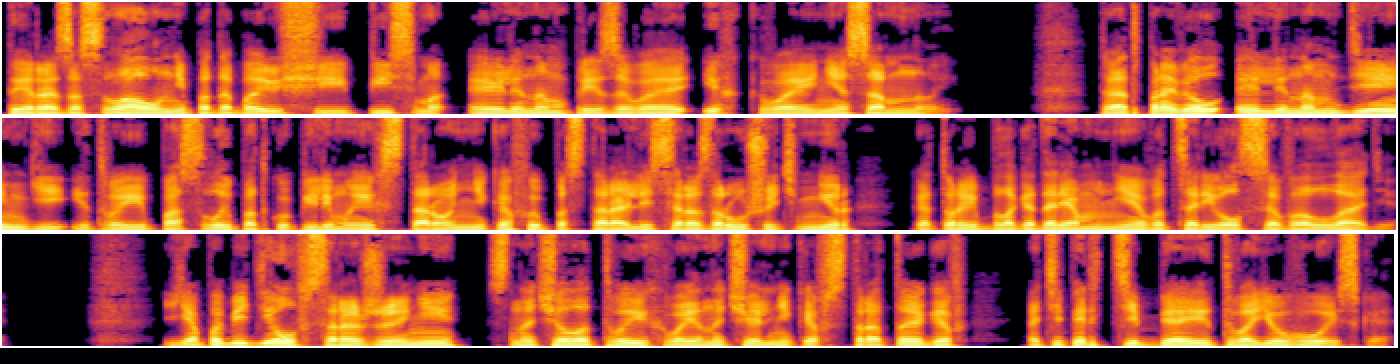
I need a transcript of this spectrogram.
Ты разослал неподобающие письма эллинам, призывая их к войне со мной. Ты отправил эллинам деньги, и твои послы подкупили моих сторонников и постарались разрушить мир, который благодаря мне воцарился в Элладе. Я победил в сражении, сначала твоих военачальников-стратегов, а теперь тебя и твое войско.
